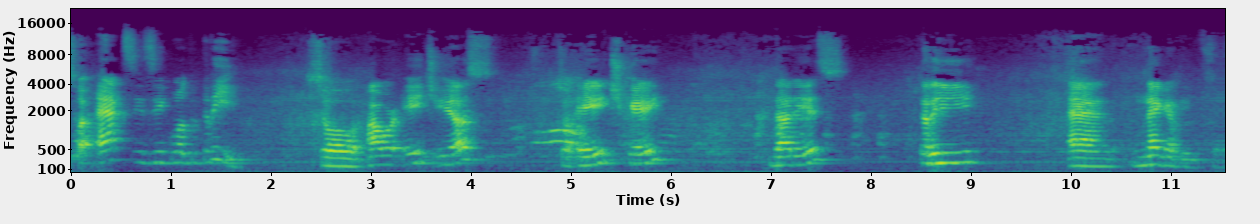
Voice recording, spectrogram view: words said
so x is equal to 3. So, our h is, so hk, that is 3 and negative 4.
